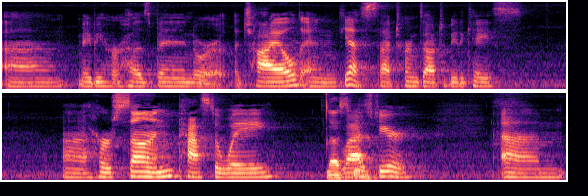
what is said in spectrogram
um, maybe her husband or a child, and yes, that turns out to be the case. Uh, her son passed away Last, last year. year. Um,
